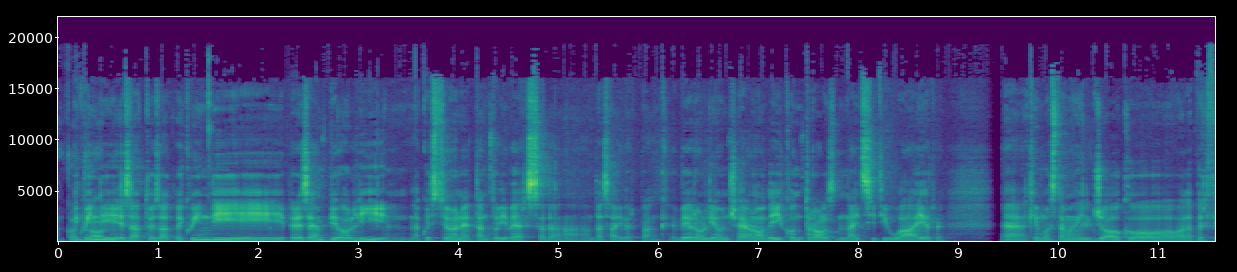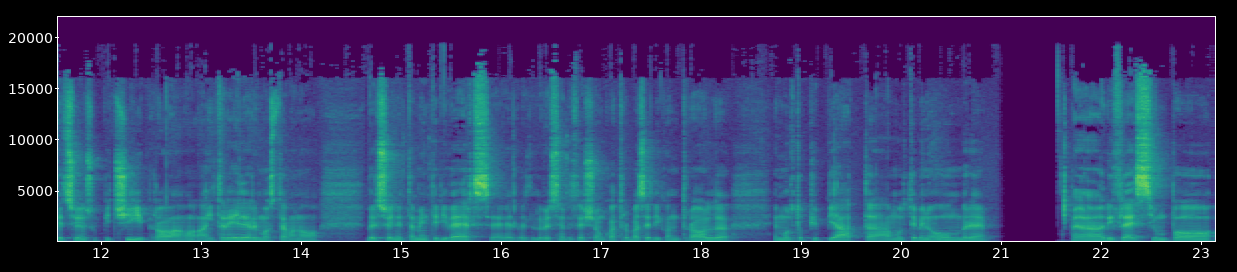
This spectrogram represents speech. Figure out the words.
E quindi, esatto, esatto. E quindi, per esempio, lì la questione non è tanto diversa da, da Cyberpunk. È vero, lì non c'erano dei control Night City Wire eh, che mostravano il gioco alla perfezione su PC, però ai trailer mostravano versioni nettamente diverse. La versione PlayStation 4 base di control è molto più piatta, ha molte meno ombre. Uh, riflessi un po'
